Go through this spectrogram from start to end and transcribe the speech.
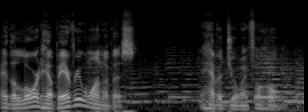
May the Lord help every one of us to have a joyful home.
